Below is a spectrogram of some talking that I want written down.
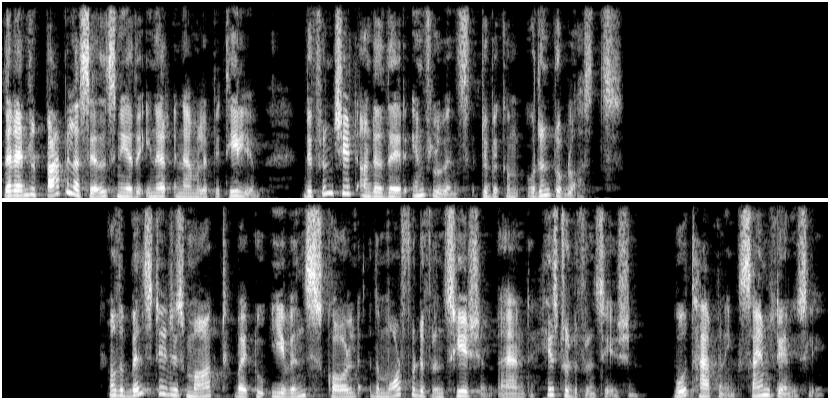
The dental papilla cells near the inner enamel epithelium differentiate under their influence to become odontoblasts. Now the Bell stage is marked by two events called the morphodifferentiation and histodifferentiation, both happening simultaneously.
